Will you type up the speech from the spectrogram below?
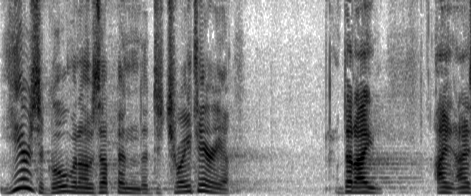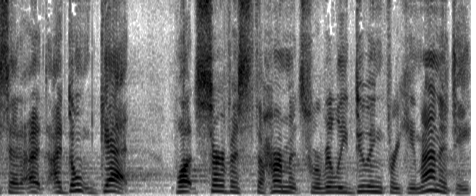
years ago when I was up in the Detroit area that I, I, I said, I, I don't get what service the hermits were really doing for humanity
